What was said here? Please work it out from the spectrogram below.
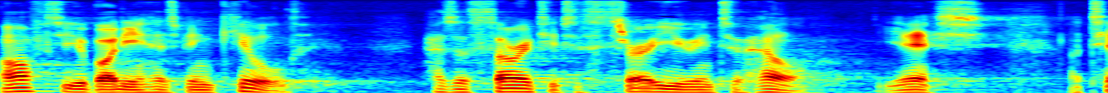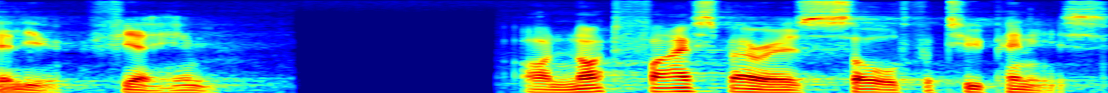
after your body has been killed, has authority to throw you into hell. Yes, I tell you, fear him. Are not five sparrows sold for two pennies?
